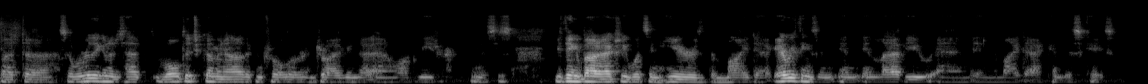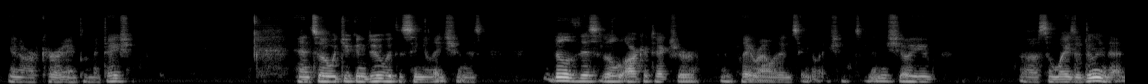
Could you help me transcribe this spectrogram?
but uh, so we're really going to just have voltage coming out of the controller and driving that analog meter. And this is, you think about it, actually what's in here is the myDAQ. Everything's in, in, in LabVIEW and in the myDAQ in this case, in our current implementation. And so what you can do with the simulation is build this little architecture and play around with it in simulation. So let me show you uh, some ways of doing that.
